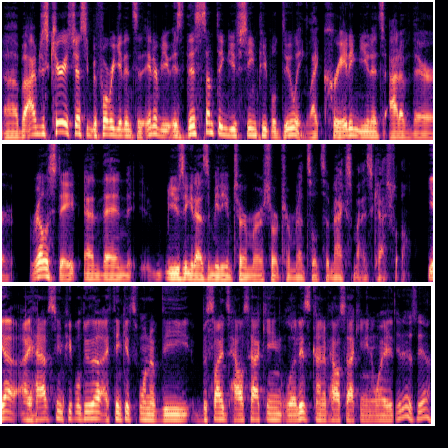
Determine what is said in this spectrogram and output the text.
Uh, but I'm just curious, Jesse, before we get into the interview, is this something you've seen people doing, like creating units out of their real estate and then using it as a medium term or a short term rental to maximize cash flow? Yeah, I have seen people do that. I think it's one of the, besides house hacking, well, it is kind of house hacking in a way. It is, yeah.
